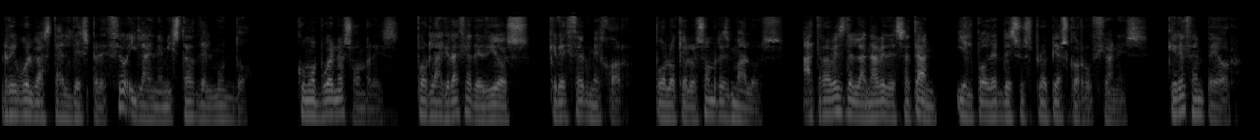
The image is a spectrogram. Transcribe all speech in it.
revuelve hasta el desprecio y la enemistad del mundo. Como buenos hombres, por la gracia de Dios, crecer mejor, por lo que los hombres malos, a través de la nave de Satán, y el poder de sus propias corrupciones, crecen peor.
